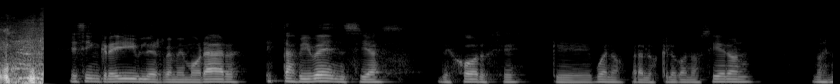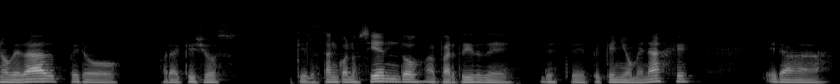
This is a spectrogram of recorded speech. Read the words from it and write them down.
Es increíble rememorar estas vivencias de Jorge, que bueno, para los que lo conocieron no es novedad, pero para aquellos que lo están conociendo a partir de, de este pequeño homenaje. Era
